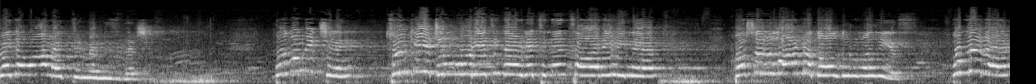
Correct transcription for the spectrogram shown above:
ve devam ettirmemizdir. için Türkiye Cumhuriyeti Devleti'nin tarihini başarılarla doldurmalıyız. Bu görev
